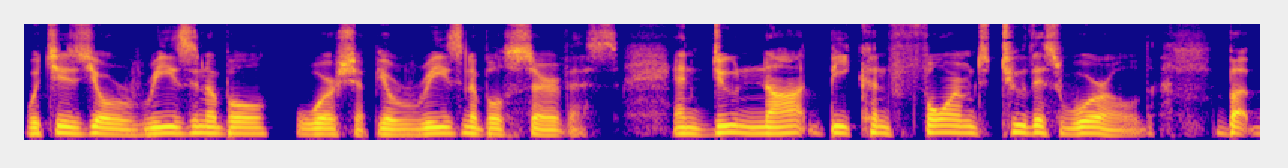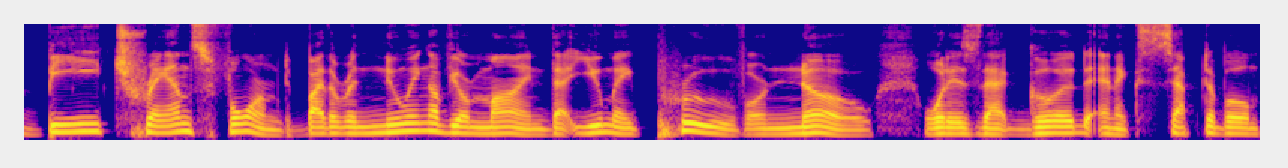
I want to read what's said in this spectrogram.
which is your reasonable worship, your reasonable service. And do not be conformed to this world, but be transformed by the renewing of your mind, that you may prove or know what is that good and acceptable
